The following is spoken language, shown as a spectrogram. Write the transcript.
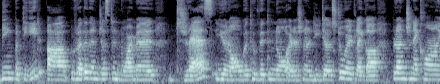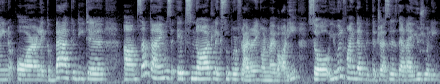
being petite uh, rather than just a normal dress you know with with no additional details to it like a plunge neckline or like a back detail um, sometimes it's not like super flattering on my body. So you will find that with the dresses that I usually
